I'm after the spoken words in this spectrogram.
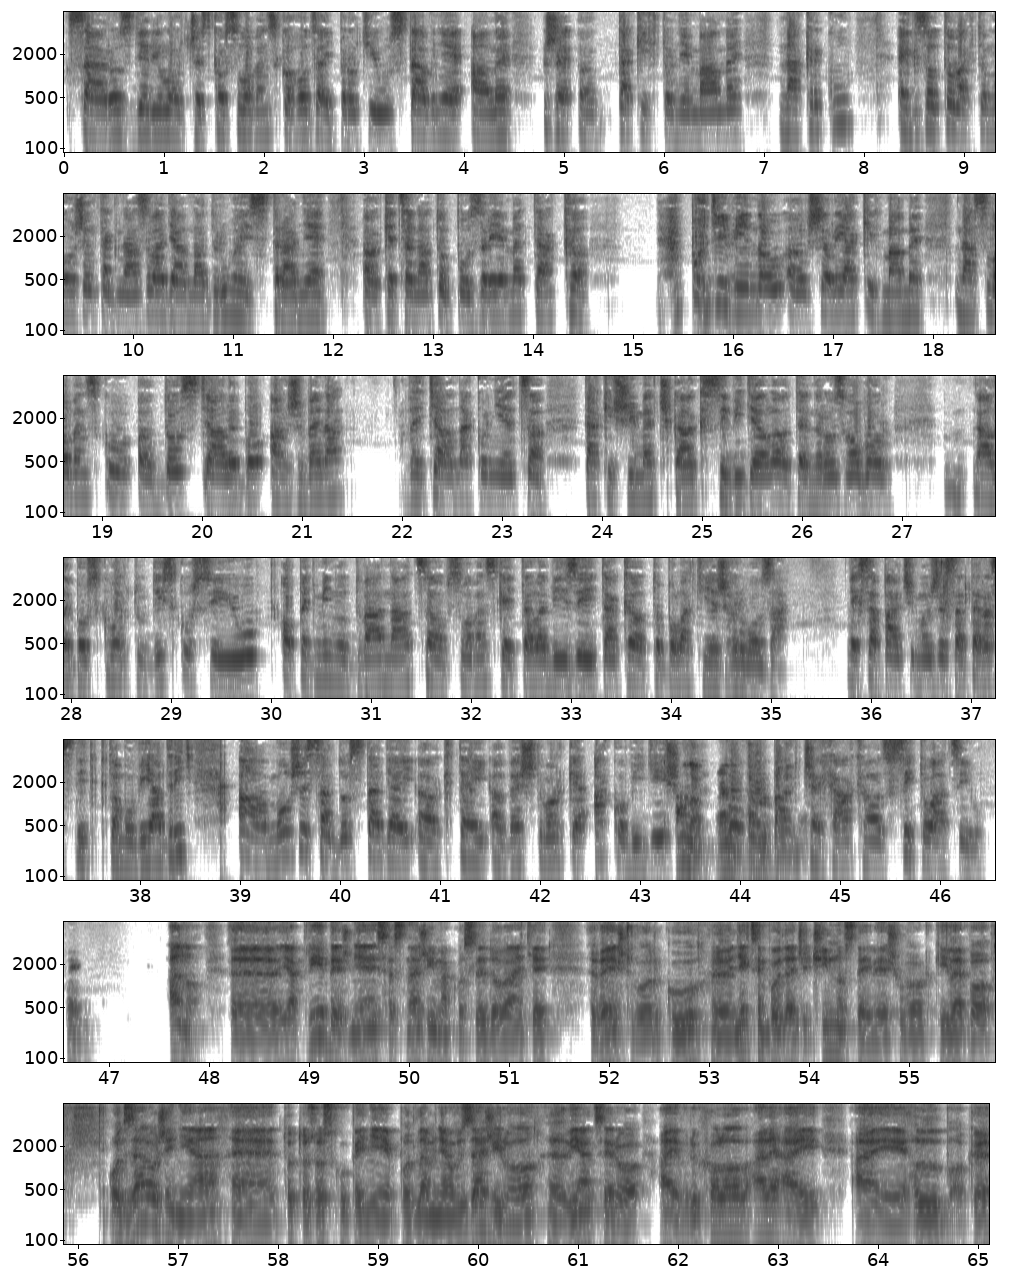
sa rozdelilo Československo hodzaj protiústavne, ale že e, takýchto nemáme na krku. Exotov, ak to môžem tak nazvať, a na druhej strane, e, keď sa na to pozrieme, tak e, podivinov všelijakých máme na Slovensku dosť alebo až veľa. Veď nakoniec taký Šimečka, ak si videl ten rozhovor alebo skôr tú diskusiu o 5 minút 12 v slovenskej televízii, tak eh, to bola tiež hrôza. Nech sa páči, môže sa teraz k tomu vyjadriť a môže sa dostať aj eh, k tej eh, V4, ako vidíš ano, ano, po voľbách v Čechách situáciu. Áno, e, ja priebežne sa snažím ako sledovať V4. E, nechcem povedať, že činnosť tej V4, lebo od založenia e, toto zoskupenie podľa mňa už zažilo e, viacero aj vrcholov, ale aj, aj hlbok. E,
